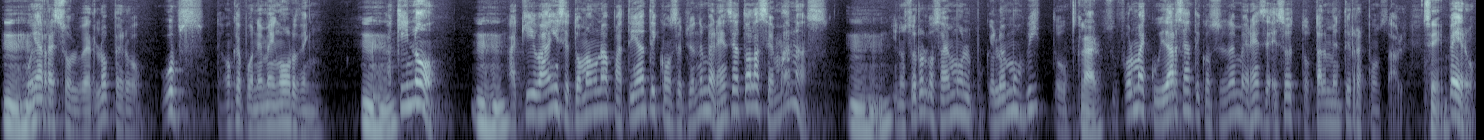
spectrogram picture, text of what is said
voy a resolverlo, pero, ups, tengo que ponerme en orden. Aquí no. Aquí van y se toman una pastilla de anticoncepción de emergencia todas las semanas. Y nosotros lo sabemos porque lo hemos visto. Claro. Su forma de cuidarse de anticoncepción de emergencia, eso es totalmente irresponsable. Sí. Pero,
